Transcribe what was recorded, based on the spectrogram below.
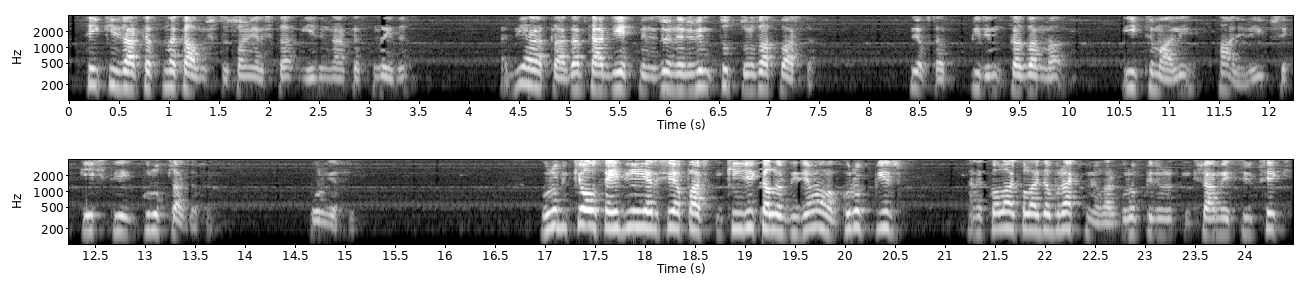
8 arkasında kalmıştı son yarışta 7'nin arkasındaydı. Diğer atlardan tercih etmenizi öneririm tuttuğunuz at varsa. Yoksa birin kazanma ihtimali haliyle yüksek. Geçtiği gruplar zaten. Burgas'ın. Grup 2 olsa hediye yarışı yapar. ikinci kalır diyeceğim ama grup 1 hani kolay kolay da bırakmıyorlar. Grup 1'in ikramiyesi yüksek.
